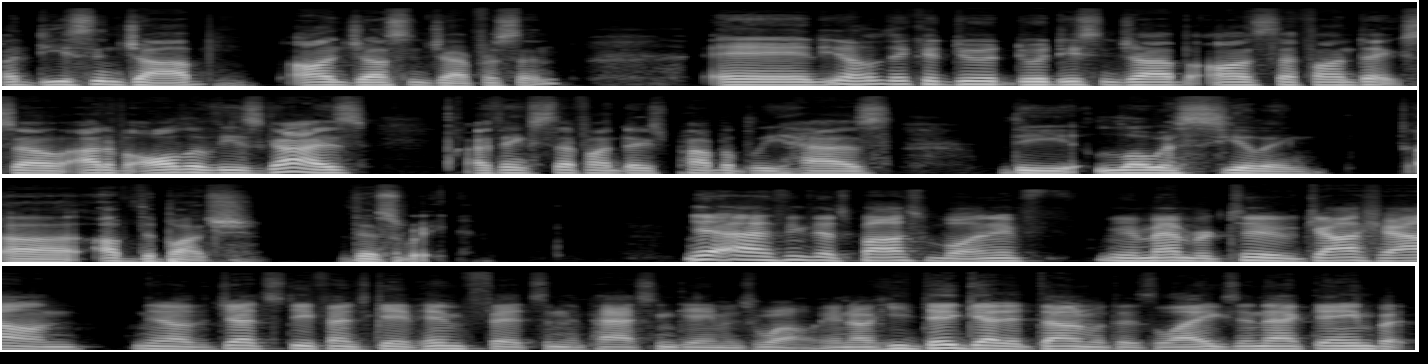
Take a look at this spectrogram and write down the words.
a decent job on Justin Jefferson, and you know they could do do a decent job on Stefon Diggs. So out of all of these guys, I think Stefon Diggs probably has the lowest ceiling uh, of the bunch this week. Yeah, I think that's possible. And if you remember too, Josh Allen, you know, the Jets defense gave him fits in the passing game as well. You know, he did get it done with his legs in that game, but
